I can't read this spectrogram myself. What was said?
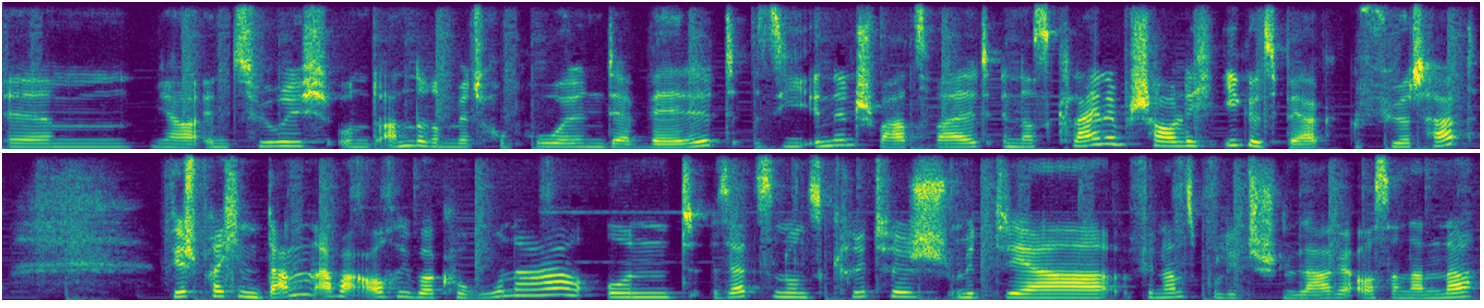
ähm, ja, in Zürich und anderen Metropolen der Welt sie in den Schwarzwald, in das kleine beschaulich Igelsberg geführt hat. Wir sprechen dann aber auch über Corona und setzen uns kritisch mit der finanzpolitischen Lage auseinander.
